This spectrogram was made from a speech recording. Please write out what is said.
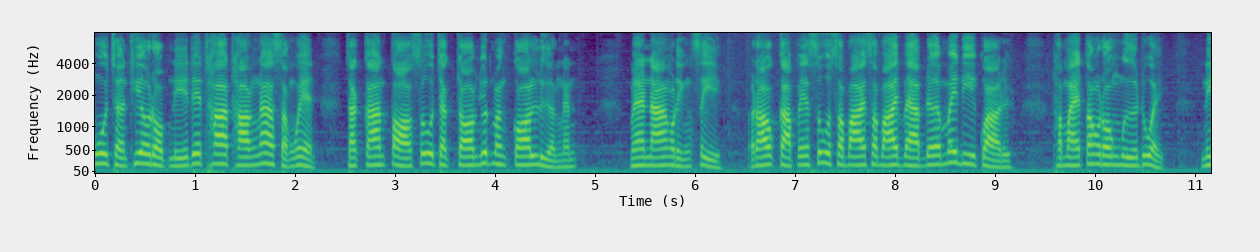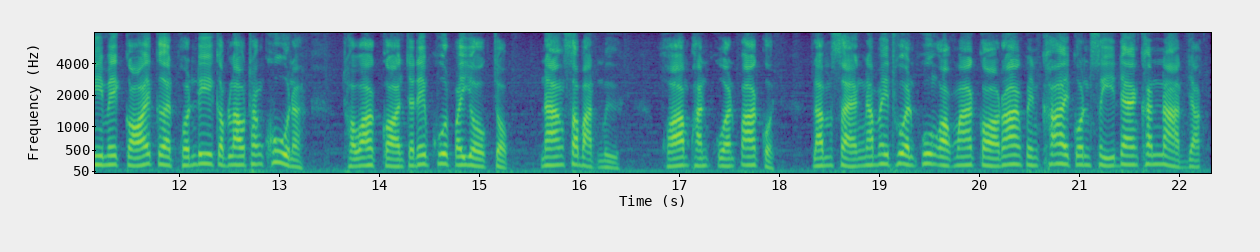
มู่เฉินที่หลบหนีได้ท่าทางหน้าสังเวชจากการต่อสู้จากจอมยุทธมังกรเหลืองนั้น แม่นางหลิงสี่เรากลับไปสู้สบายๆแบบเดิมไม่ดีกว่าหรือทำไมต้องลงมือด้วย นี่ไม่ก่อให้เกิดผลดีกับเราทั้งคู่นะทว่าก่อนจะได้พูดประโยคจบ นางสะบัดมือ ความผันผวนปรากฏ ลำแสงนำให้ท่วนพุ่งออกมาก่อร่างเป็นค่ายกลสีแดงขนาดยักษ์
